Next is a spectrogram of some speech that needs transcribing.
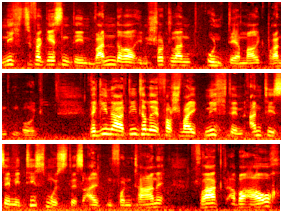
nicht zu vergessen den Wanderer in Schottland und der Mark Brandenburg. Regina Dieterle verschweigt nicht den Antisemitismus des alten Fontane, fragt aber auch,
